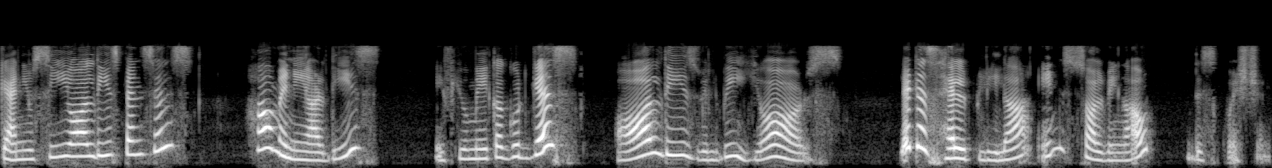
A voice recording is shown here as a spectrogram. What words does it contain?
can you see all these pencils? How many are these? If you make a good guess, all these will be yours. Let us help Leela in solving out this question.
